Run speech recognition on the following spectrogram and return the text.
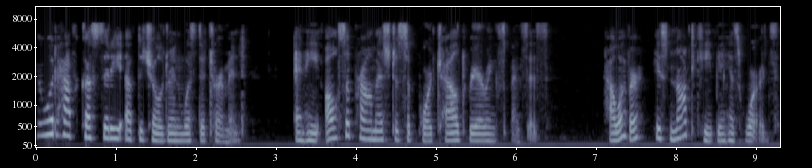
who would have custody of the children was determined, and he also promised to support child rearing expenses. However, he's not keeping his words.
